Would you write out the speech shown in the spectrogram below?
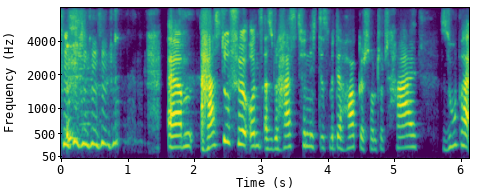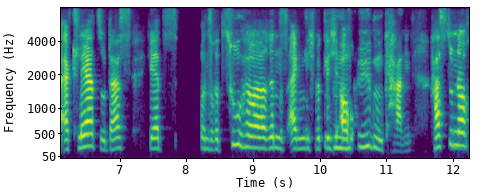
ähm, hast du für uns, also du hast, finde ich, das mit der Hocke schon total super erklärt, sodass jetzt unsere Zuhörerin das eigentlich wirklich mhm. auch üben kann. Hast du noch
